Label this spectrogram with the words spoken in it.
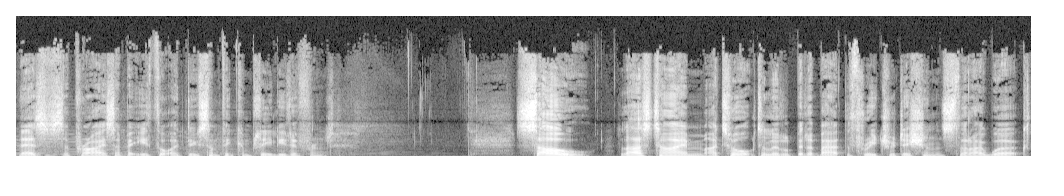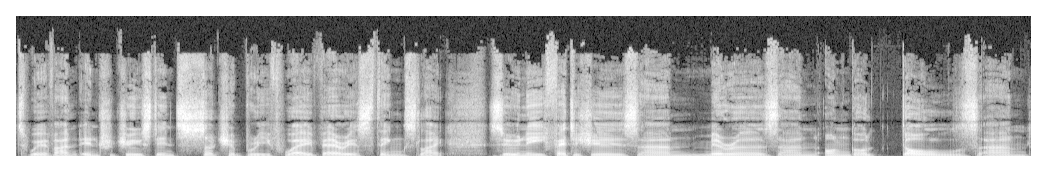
There's a surprise. I bet you thought I'd do something completely different. So, last time I talked a little bit about the three traditions that I worked with and introduced in such a brief way various things like Zuni fetishes and mirrors and ongon dolls and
